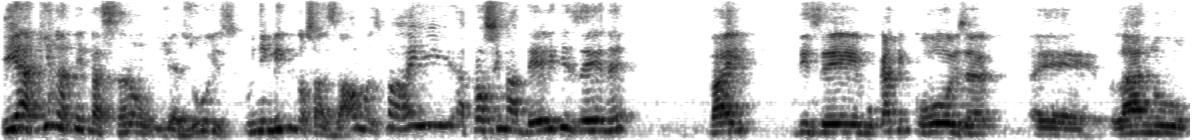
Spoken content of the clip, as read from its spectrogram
E aqui na tentação de Jesus, o inimigo de nossas almas vai aproximar dele e dizer, né? vai dizer um bocado de coisa é, lá no.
